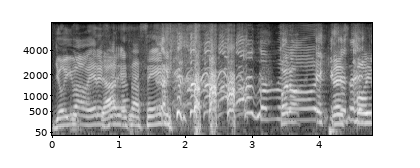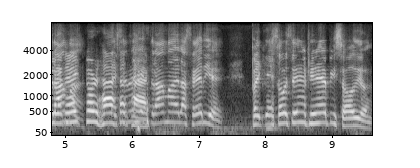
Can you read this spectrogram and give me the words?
Yo iba a ver esa, esa serie. Pero es que ese no es el has Ese no es el trama de la serie. Porque eso va a ser en el primer episodio.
